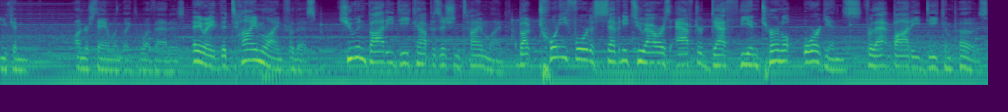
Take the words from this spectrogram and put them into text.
you can understand what, like, what that is. Anyway, the timeline for this human body decomposition timeline. About 24 to 72 hours after death, the internal organs for that body decompose.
